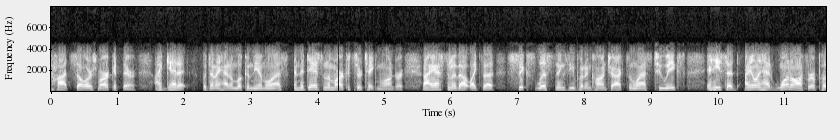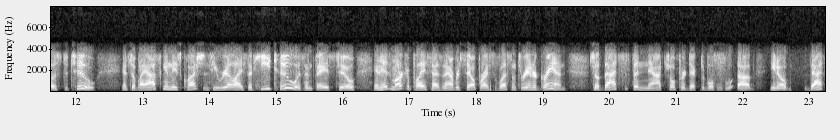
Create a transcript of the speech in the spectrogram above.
hot seller's market there. I get it but then I had him look in the MLS, and the days in the markets are taking longer. I asked him about like the six listings he put in contract in the last two weeks, and he said I only had one offer opposed to two. And so by asking these questions, he realized that he too was in phase two, and his marketplace has an average sale price of less than 300 grand. So that's the natural, predictable, uh, you know, that's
